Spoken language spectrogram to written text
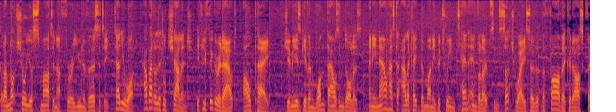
but I'm not sure you're smart enough for a university. Tell you what, how about a little challenge? If you figure it out, I'll pay. Jimmy is given $1,000 and he now has to allocate the money between 10 envelopes in such way so that the father could ask for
